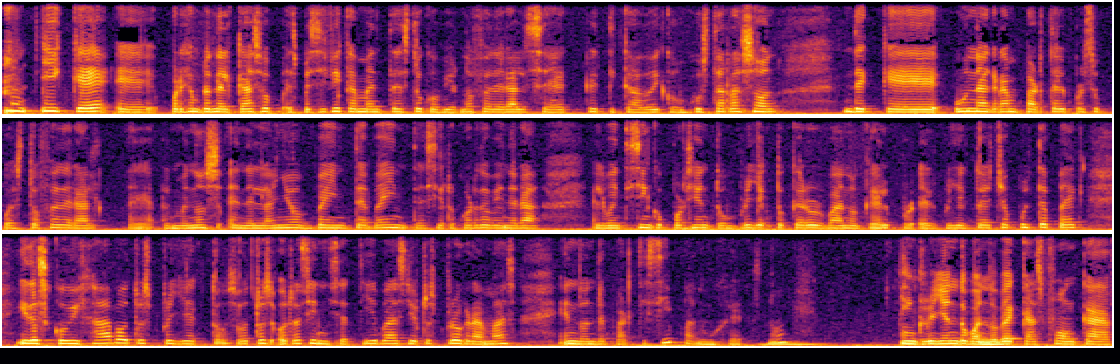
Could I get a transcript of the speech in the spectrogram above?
y que, eh, por ejemplo, en el caso específicamente de este gobierno federal se ha criticado y con justa razón de que una gran parte del presupuesto federal, eh, al menos en el año 2020, si recuerdo bien, era el 25%, un proyecto que era urbano, que era el, proyecto de Chapultepec, y descobijaba otros proyectos, otros, otras iniciativas y otros programas en donde participan mujeres, ¿no? Incluyendo, bueno, becas, FONCA,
